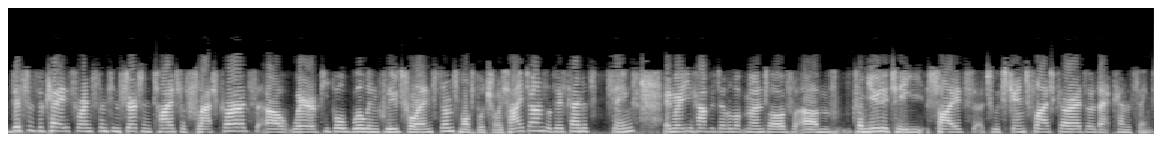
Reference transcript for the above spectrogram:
this is the case, for instance, in certain types of flashcards uh, where people will include, for instance, multiple choice items or these kind of things, and where you have the development of um, community sites to exchange flashcards or that kind of things.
